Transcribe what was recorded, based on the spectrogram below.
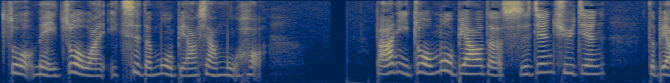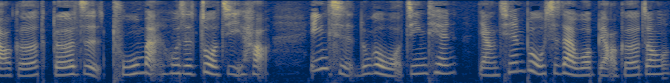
做每做完一次的目标项目后，把你做目标的时间区间。的表格格子涂满或是做记号，因此，如果我今天两千步是在我表格中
